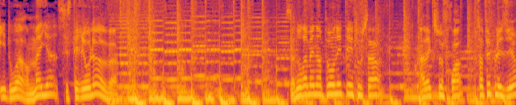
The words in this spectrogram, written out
Edouard Maya, c'est Stéréo Love. Ça nous ramène un peu en été tout ça avec ce froid. Ça fait plaisir.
